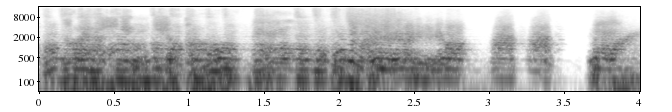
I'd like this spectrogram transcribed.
gonna go to the you.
